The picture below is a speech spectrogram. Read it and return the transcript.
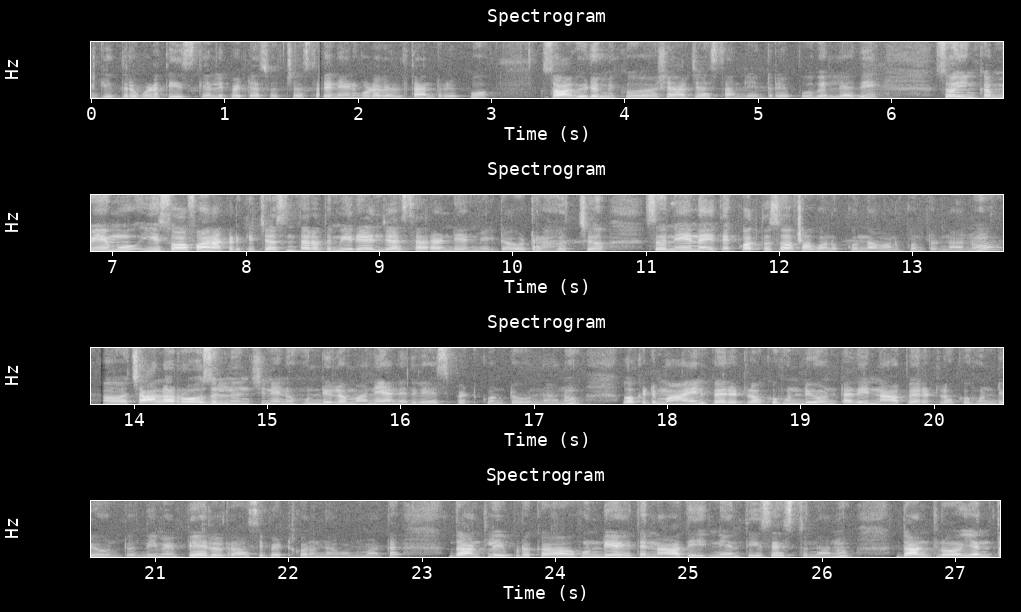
ఇంక ఇద్దరు కూడా తీసుకెళ్ళి పెట్టేసి వచ్చేస్తారు. నేను కూడా వెళ్తాను రేపు. సో ఆ వీడియో మీకు షేర్ చేస్తానులేండి రేపు వెళ్ళేది. సో ఇంకా మేము ఈ సోఫాను అక్కడికి ఇచ్చేసిన తర్వాత మీరు ఏం చేస్తారండి అని మీకు డౌట్ రావచ్చు. సో నేనైతే కొత్త సోఫా కొనుక్కుందాం అనుకుంటున్నాను. చాలా రోజుల నుంచి నేను హుండీలో మనీ అనేది వేసి పెట్టుకుంటూ ఉన్నాను. ఒకటి మా ఆయన పేరెట్లో ఒక హుండీ ఉంటుంది నా పేరెట్లో ఒక హుండీ ఉంటుంది. మేము పేర్లు రాసి పెట్టుకుని ఉన్నాం అనమాట దాంట్లో ఇప్పుడు ఒక హుండీ అయితే నాది నేను తీసేస్తున్నాను. దాంట్లో ఎంత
